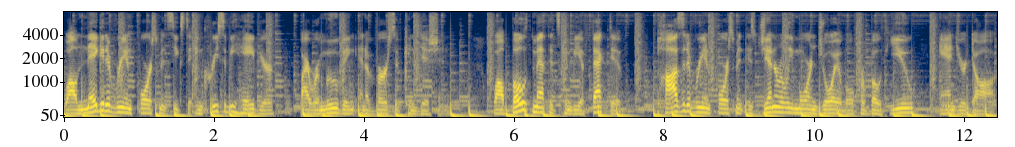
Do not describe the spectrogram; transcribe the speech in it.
while negative reinforcement seeks to increase a behavior by removing an aversive condition. While both methods can be effective, positive reinforcement is generally more enjoyable for both you and your dog.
